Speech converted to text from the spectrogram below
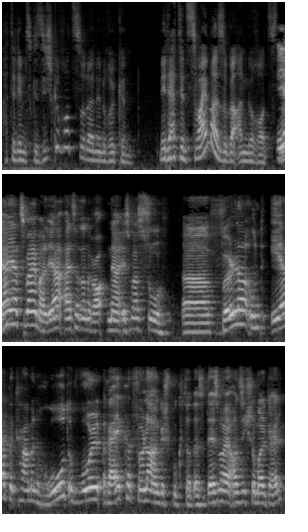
Hat der dem ins Gesicht gerotzt oder in den Rücken? Nee, der hat den zweimal sogar angerotzt. ne? ja, ja, zweimal, ja, als er dann ra na, es war so, äh, Völler und er bekamen rot, obwohl Reikert Völler angespuckt hat. Also das war ja an sich schon mal geil,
